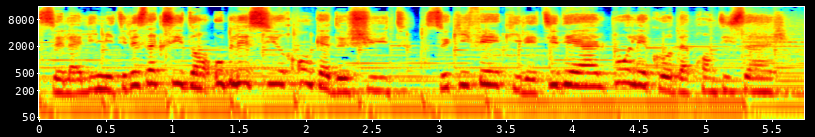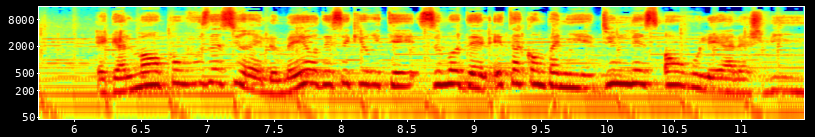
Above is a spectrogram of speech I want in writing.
Cela limite les accidents ou blessures en cas de chute, ce qui fait qu'il est idéal pour les cours d'apprentissage. Également, pour vous assurer le meilleur des sécurités, ce modèle est accompagné d'une laisse enroulée à la cheville.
